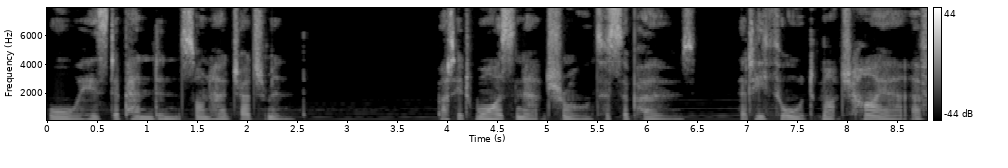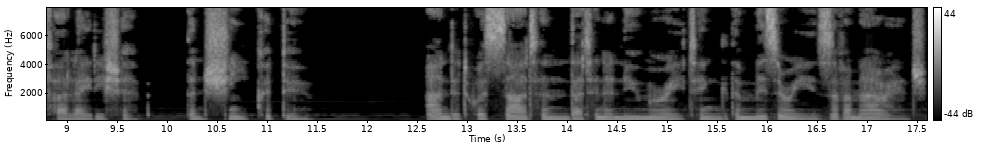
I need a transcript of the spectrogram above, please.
or his dependence on her judgment, but it was natural to suppose that he thought much higher of her ladyship than she could do. And it was certain that in enumerating the miseries of a marriage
